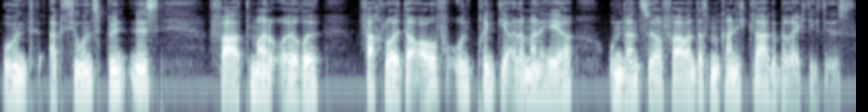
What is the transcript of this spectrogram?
und Aktionsbündnis, fahrt mal eure Fachleute auf und bringt die alle mal her, um dann zu erfahren, dass man gar nicht klageberechtigt ist.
